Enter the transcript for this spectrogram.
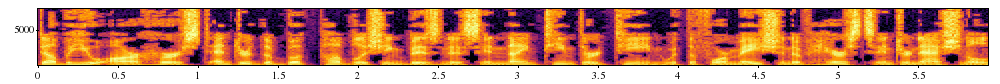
W. R. Hearst entered the book publishing business in 1913 with the formation of Hearst's International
